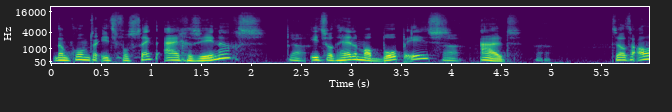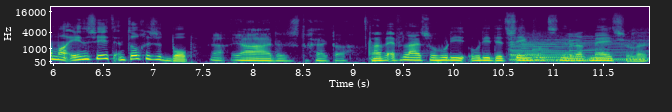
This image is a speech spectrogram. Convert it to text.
dan komt er iets volstrekt eigenzinnigs, ja, iets wat helemaal Bob is, ja, uit. Ja. Terwijl het er allemaal in zit en toch is het Bob. ja, ja, dat is te gek toch? Laten we even luisteren hoe die, hoe die dit zingt, want het is inderdaad meesterlijk.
